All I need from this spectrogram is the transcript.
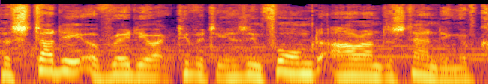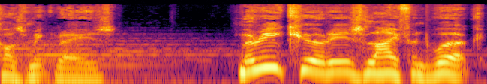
her study of radioactivity has informed our understanding of cosmic rays. Marie Curie's life and work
